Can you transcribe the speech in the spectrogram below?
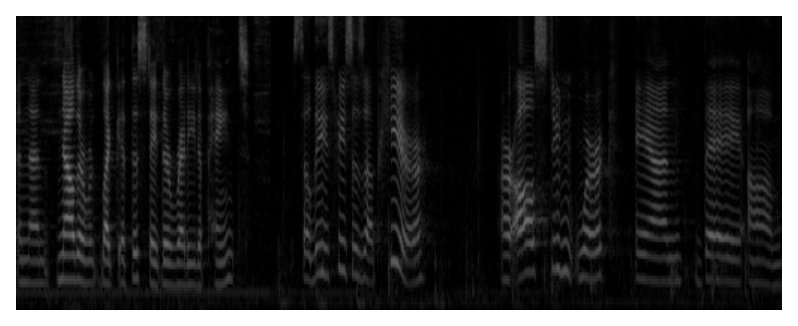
and then now they're like at this state, they're ready to paint. So these pieces up here are all student work, and they, um,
